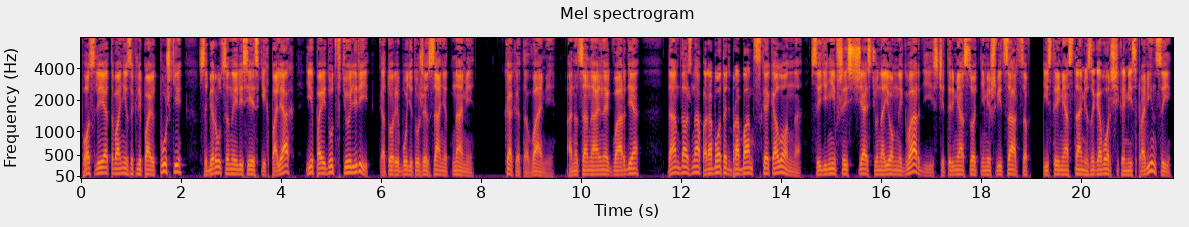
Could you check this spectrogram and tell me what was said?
После этого они заклепают пушки, соберутся на Елисейских полях и пойдут в Тюэльри, который будет уже занят нами. Как это вами? А национальная гвардия? Там должна поработать брабантская колонна, соединившись с частью наемной гвардии, с четырьмя сотнями швейцарцев и с тремястами заговорщиками из провинции,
